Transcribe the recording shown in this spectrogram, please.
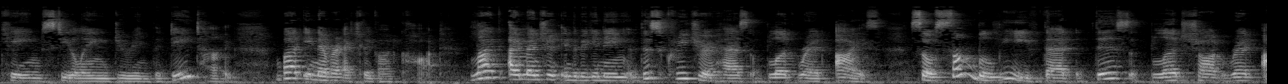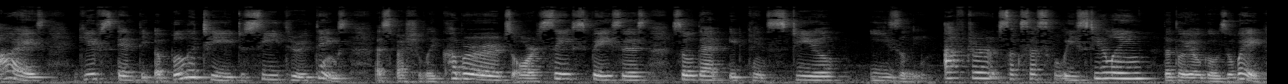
came stealing during the daytime, but it never actually got caught. Like I mentioned in the beginning, this creature has blood red eyes. So some believe that this bloodshot red eyes gives it the ability to see through things, especially cupboards or safe spaces, so that it can steal easily. After successfully stealing, the Toyol goes away.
